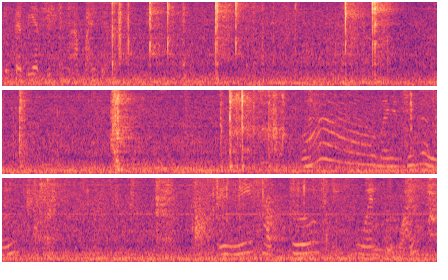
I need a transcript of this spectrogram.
Kita lihat isinya apa aja. Wow banyak juga loh. Ini satu wet wipes.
